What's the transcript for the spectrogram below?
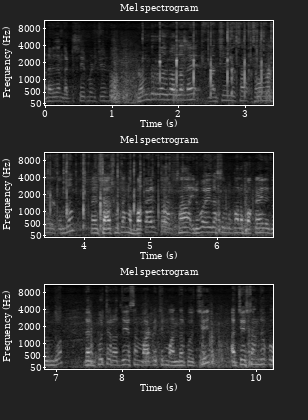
అనే విధంగా గట్టి స్టేట్మెంట్ ఇచ్చిండు. రెండు రోజులలోనే మంచినీళ్ళ సమ- సమస్య ఉందో దాని శాశ్వతంగా బకాయిలతో సహా ఇరవై ఐదు లక్షల రూపాయల బకాయిలు ఏది ఉందో దాన్ని పూర్తిగా రద్దు చేస్తాం మాట ఇచ్చిన మా అందరికి వచ్చి. అది చేసినందుకు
